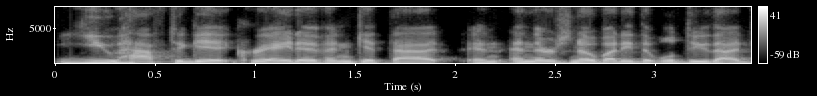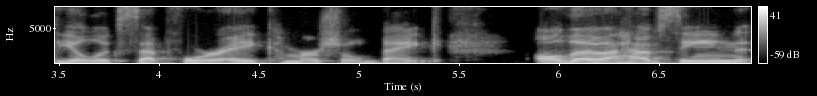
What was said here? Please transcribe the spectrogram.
you have to get creative and get that. And, and there's nobody that will do that deal except for a commercial bank. Although I have seen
